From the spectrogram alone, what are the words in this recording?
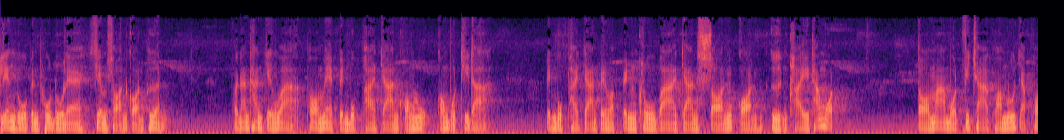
เลี้ยงดูเป็นผู้ดูแลเสี่ยมสอนก่อนเพื่อน เพราะนั้นท่านจึงว่าพ่อแม่เป็นบุพกาจารย์ของลูกของบุตรธิดา เป็นบุพกาจารย์เป็นว่าเป็นครูบาอาจารย์สอนก่อนอื่นใครทั้งหมด ต่อมาหมดวิชาความรู้จากพ่อ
